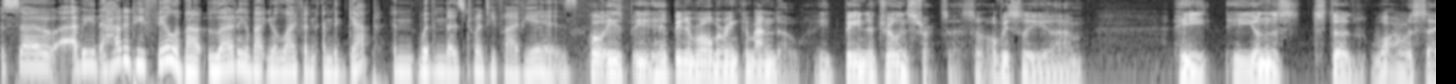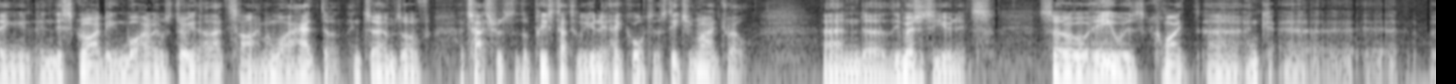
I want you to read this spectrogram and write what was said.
So, I mean, how did he feel about learning about your life and, and the gap in within those twenty five years? Well, he's, he had been a Royal Marine Commando. He'd been a drill instructor, so obviously um, he he understood what I was saying in, in describing what I was doing at that time and what I had done in terms of attachments to the Police Tactical Unit headquarters, teaching riot drill, and uh, the emergency units. So he was quite uh, uh,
